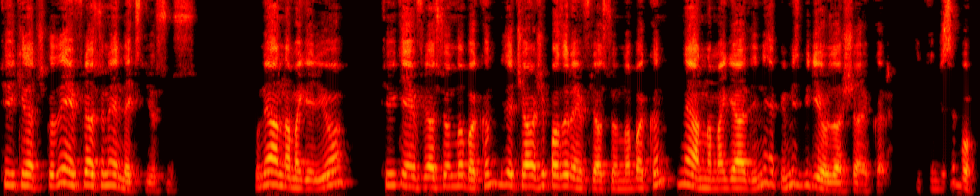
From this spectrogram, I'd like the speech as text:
TÜİK'in açıkladığı enflasyonu endeksliyorsunuz. Bu ne anlama geliyor? TÜİK enflasyonuna bakın. Bir de çarşı pazar enflasyonuna bakın. Ne anlama geldiğini hepimiz biliyoruz aşağı yukarı. İkincisi bu.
